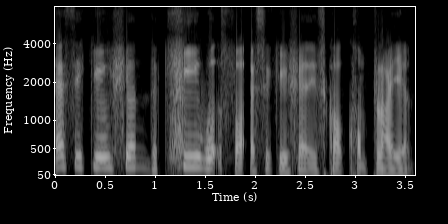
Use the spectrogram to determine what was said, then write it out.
execution, the key words for execution is called compliant.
